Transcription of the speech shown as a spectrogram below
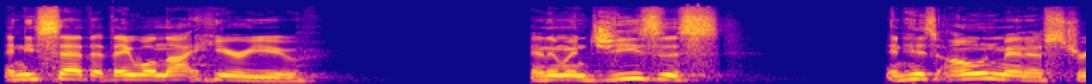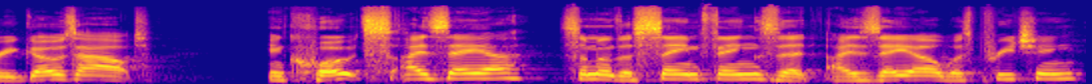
And he said that they will not hear you and then when Jesus, in his own ministry, goes out and quotes Isaiah, some of the same things that Isaiah was preaching,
